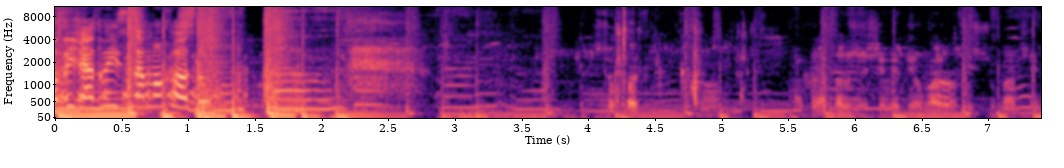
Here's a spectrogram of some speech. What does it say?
bo wysiadłeś z samochodu. Szczupak. No. Akurat dobrze, że się wypiął malutki szczupaczek.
